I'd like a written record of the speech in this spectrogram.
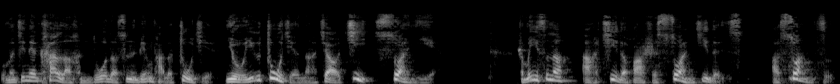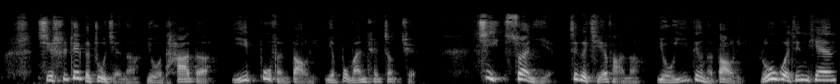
我们今天看了很多的《孙子兵法》的注解，有一个注解呢叫“计算也”，什么意思呢？啊，“计”的话是算计的啊，“算”字。其实这个注解呢有它的一部分道理，也不完全正确。“计算也”这个解法呢有一定的道理。如果今天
